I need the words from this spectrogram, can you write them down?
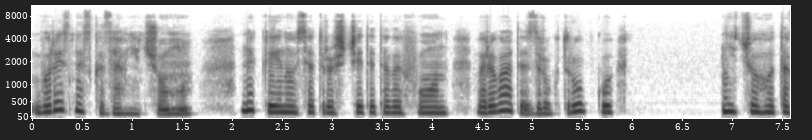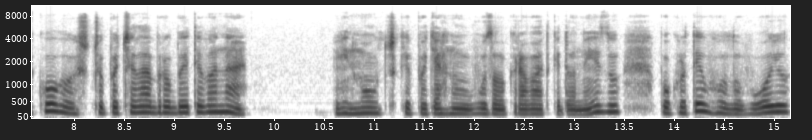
Борис не сказав нічого, не кинувся трощити телефон, виривати з рук трубку. Нічого такого, що почала б робити вона. Він мовчки потягнув вузол краватки донизу, покрутив головою,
